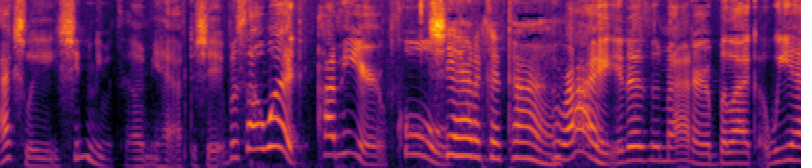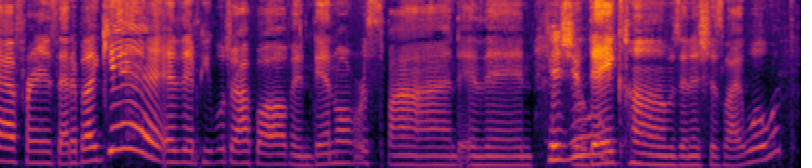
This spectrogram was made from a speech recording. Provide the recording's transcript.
actually she didn't even tell me half the shit. But so what? I'm here. Cool. She had a good time. Right. It doesn't matter. But like we have friends that are like, yeah, and then people drop off and then don't respond and then the you- day comes and it's just like, well what the-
